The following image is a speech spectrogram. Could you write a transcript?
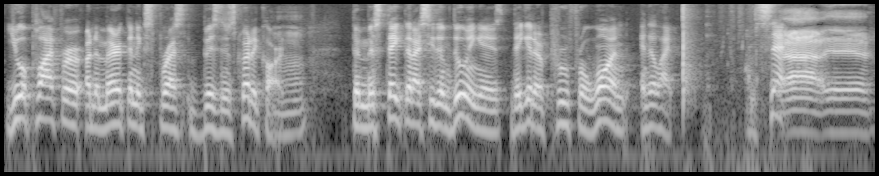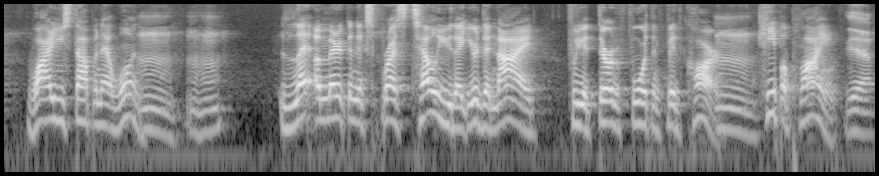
you apply for an American Express business credit card. Mm-hmm. The mistake that I see them doing is they get approved for one and they're like, I'm set. Ah, yeah. Why are you stopping at one? Mm-hmm. Let American Express tell you that you're denied for your third, fourth, and fifth card. Keep applying. Mm. Yeah.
